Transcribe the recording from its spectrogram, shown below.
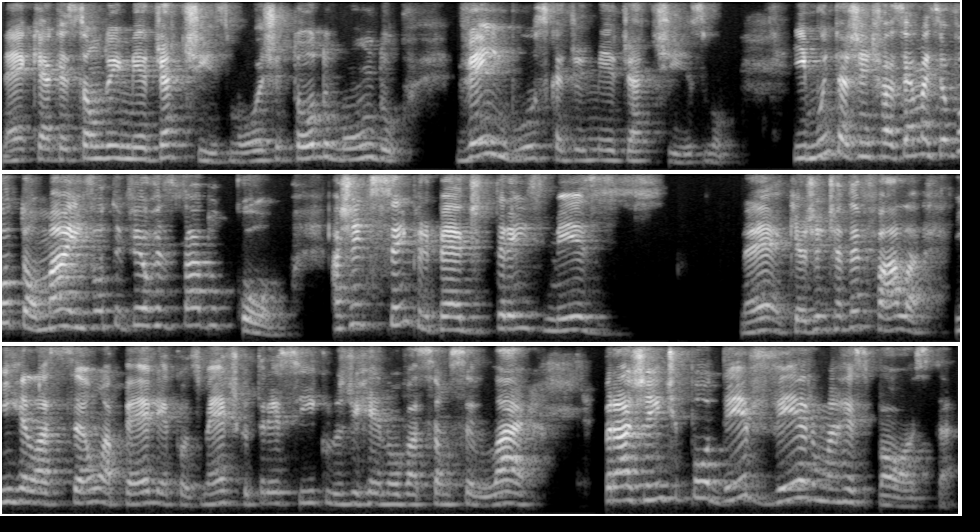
né? Que é a questão do imediatismo. Hoje todo mundo vem em busca de imediatismo. E muita gente fala assim, ah, mas eu vou tomar e vou ver o resultado como? A gente sempre pede três meses, né? Que a gente até fala em relação à pele e a cosmético, três ciclos de renovação celular, para a gente poder ver uma resposta.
